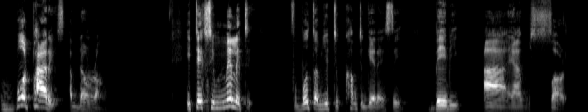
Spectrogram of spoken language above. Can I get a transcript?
both parties have done wrong. It takes humility for both of you to come together and say, Baby, I am sorry.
